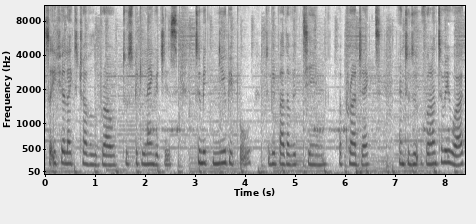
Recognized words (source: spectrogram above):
So if you like to travel abroad, to speak languages, to meet new people, to be part of a team, a project, and to do voluntary work,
